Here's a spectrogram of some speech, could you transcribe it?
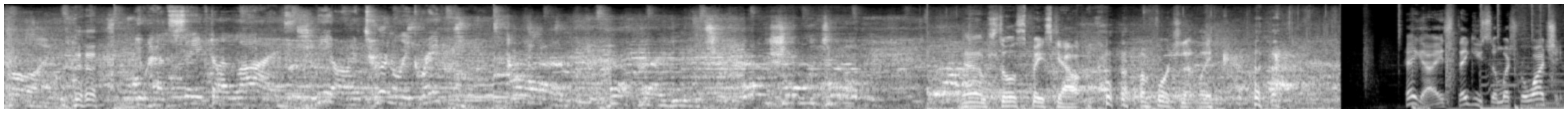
toy. you have saved our lives. We are eternally grateful. Yeah, I'm still a space scout, unfortunately. hey guys, thank you so much for watching.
